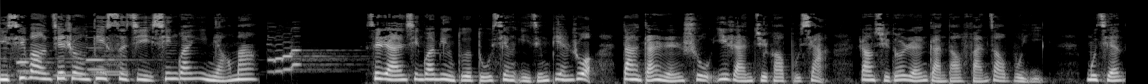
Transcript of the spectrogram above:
你希望接种第四季新冠疫苗吗？虽然新冠病毒的毒性已经变弱，但感染人数依然居高不下，让许多人感到烦躁不已。目前，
